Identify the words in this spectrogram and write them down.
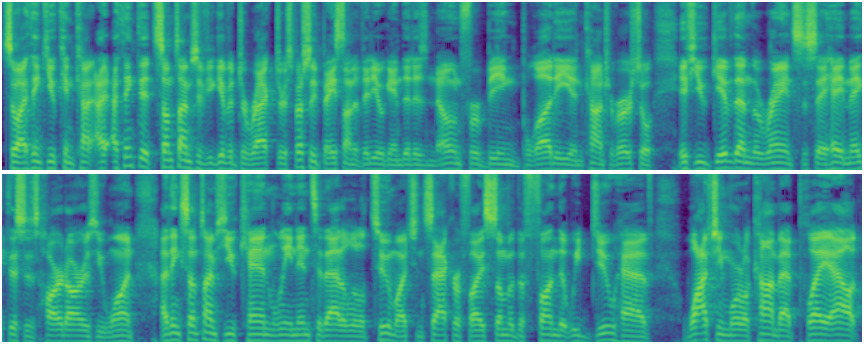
So I think you can. I, I think that sometimes if you give a director, especially based on a video game that is known for being bloody and controversial, if you give them the reins to say, "Hey, make this as hard R as you want," I think sometimes you can lean into that a little too much and sacrifice some of the fun that we do have watching Mortal Kombat play out.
